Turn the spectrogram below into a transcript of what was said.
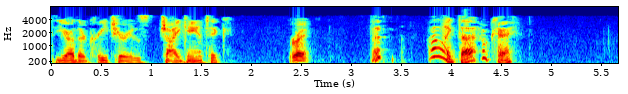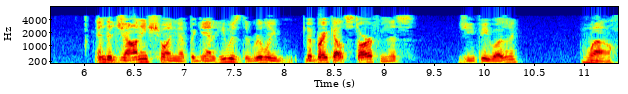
the other creature is gigantic. right. That, I like that. Okay. And to Johnny showing up again, he was the really the breakout star from this GP, wasn't he? Well,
